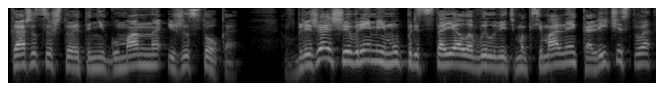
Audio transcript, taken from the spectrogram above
кажется, что это негуманно и жестоко. В ближайшее время ему предстояло выловить максимальное количество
